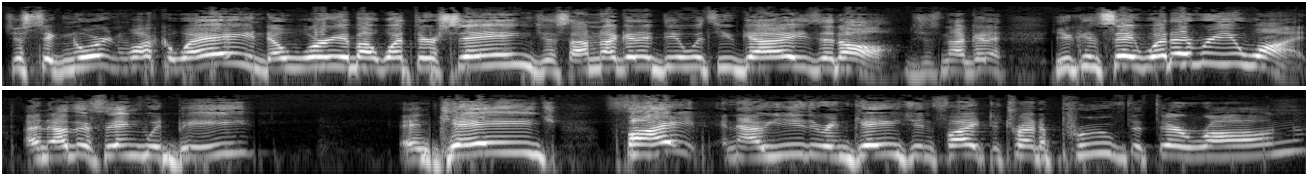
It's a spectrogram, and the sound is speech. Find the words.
Just ignore it and walk away and don't worry about what they're saying. Just, I'm not going to deal with you guys at all. Just not going to, you can say whatever you want. Another thing would be engage, fight. And now you either engage and fight to try to prove that they're wrong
